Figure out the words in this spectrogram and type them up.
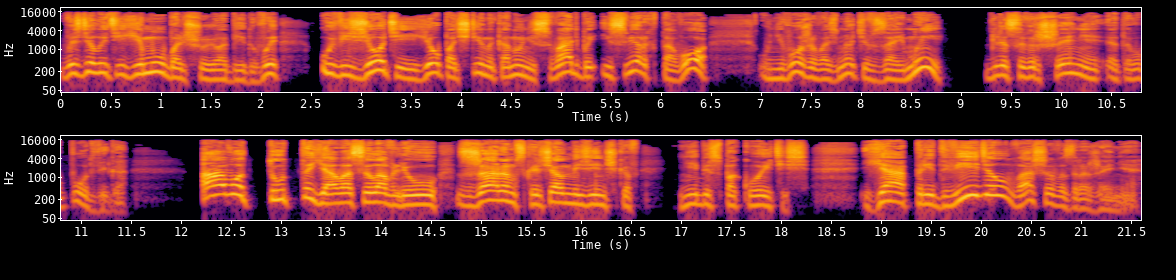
вы сделаете ему большую обиду, вы увезете ее почти накануне свадьбы и сверх того у него же возьмете взаймы для совершения этого подвига. «А вот тут-то я вас и ловлю!» — с жаром вскричал Мизинчиков. «Не беспокойтесь, я предвидел ваше возражение.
